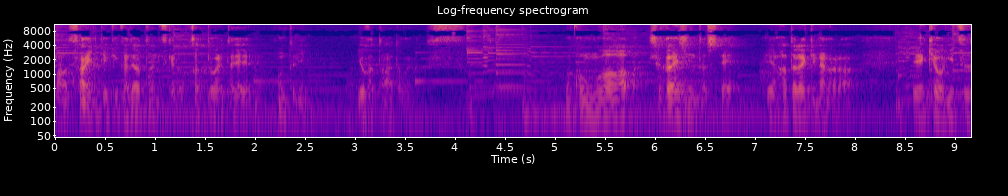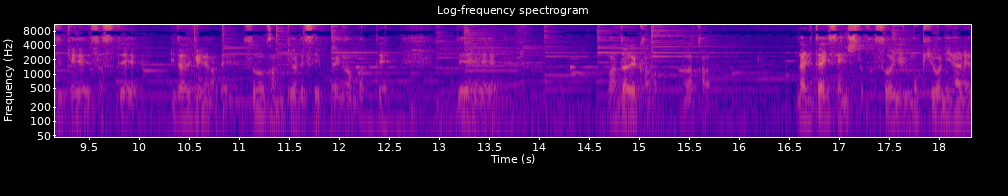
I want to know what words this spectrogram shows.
まあ、3位って結果であったんですけど勝って終われて本当に良かったなと思います、まあ、今後は社会人として働きながら競技続けさせていただけるのでその環境で精一杯頑張ってで、まあ、誰かのなんかなりたい選手とかそういう目標になれ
